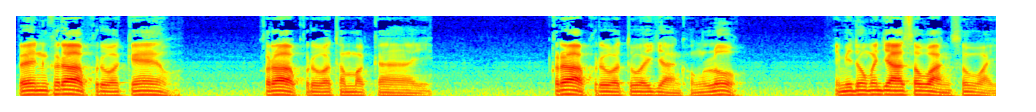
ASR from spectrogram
เป็นครอบครัวแก้ว ครอบครัวธรรมกาย ครอบครัวตัวอย่างของโลก ให้มีดวงปัญญาสว่างสวัย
